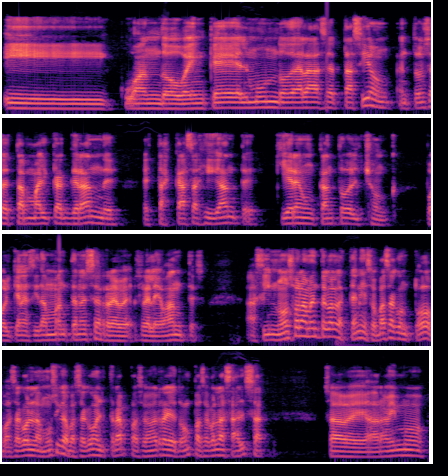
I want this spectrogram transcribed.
Y cuando ven que el mundo de la aceptación, entonces estas marcas grandes, estas casas gigantes, quieren un canto del chunk porque necesitan mantenerse re relevantes. Así, no solamente con las tenis, eso pasa con todo, pasa con la música, pasa con el trap, pasa con el reggaetón, pasa con la salsa. ¿Sabes? Ahora mismo,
